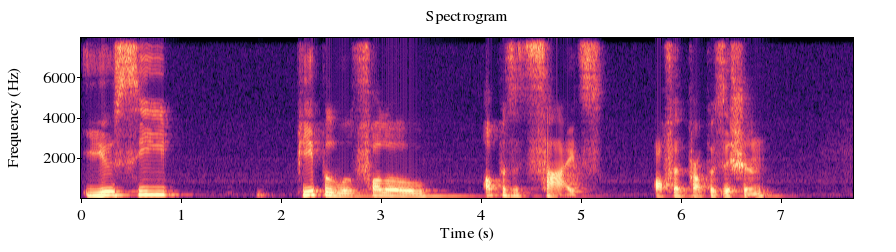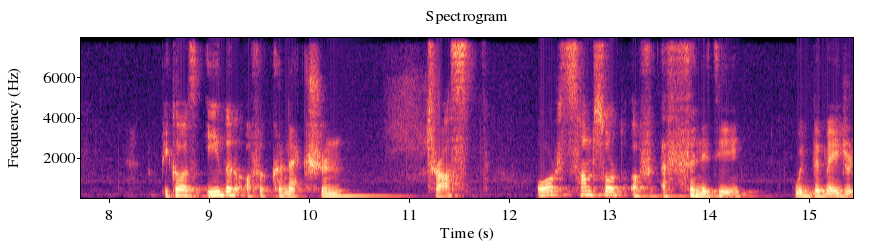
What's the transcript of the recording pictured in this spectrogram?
You see people will follow opposite sides of a proposition because either of a connection, trust, or some sort of affinity with the major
